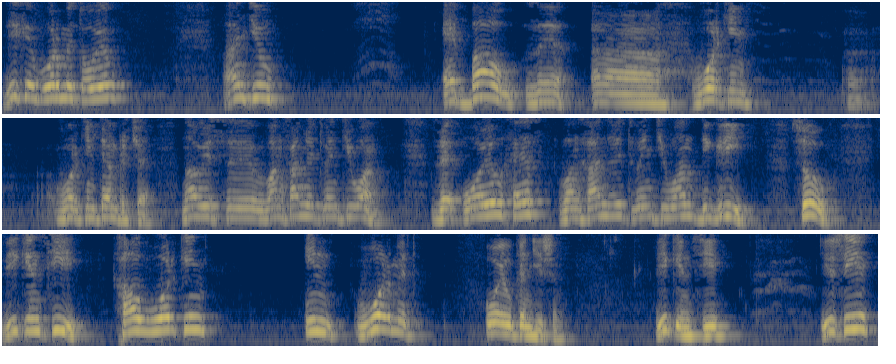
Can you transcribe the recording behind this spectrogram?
we have warmed oil until above the uh, working uh, working temperature. Now is uh, 121. The oil has 121 degree. So we can see how working in warmed oil condition. We can see. You see,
